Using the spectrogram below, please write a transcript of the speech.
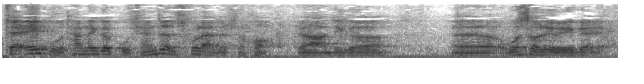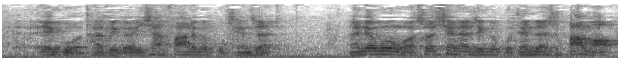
在 A 股，它那个股权证出来的时候，对吧？这个呃，我手里有一个 A 股，它这个一下发了个股权证，人家问我说，现在这个股权证是八毛，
